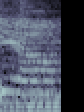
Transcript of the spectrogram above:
William.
